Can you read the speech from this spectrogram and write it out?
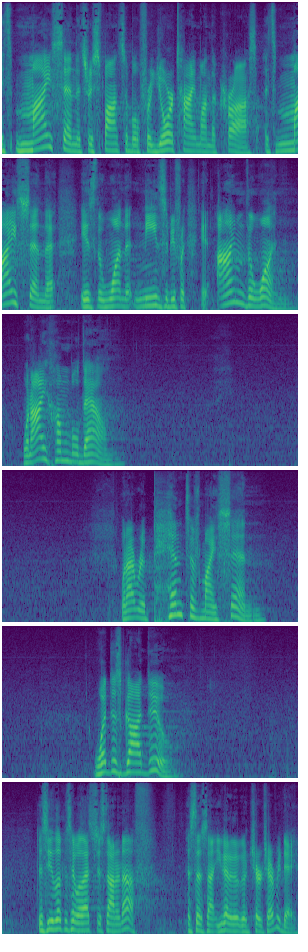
it's my sin that's responsible for your time on the cross. It's my sin that is the one that needs to be free. I'm the one. When I humble down, when I repent of my sin, what does God do? Does he look and say, well, that's just not enough? That's, that's not, you got to go to church every day.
